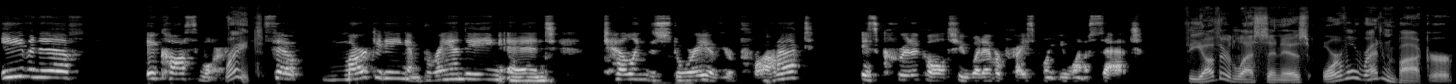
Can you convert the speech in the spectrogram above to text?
even if it costs more. Right. So marketing and branding and telling the story of your product is critical to whatever price point you want to set. The other lesson is Orville Redenbacher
